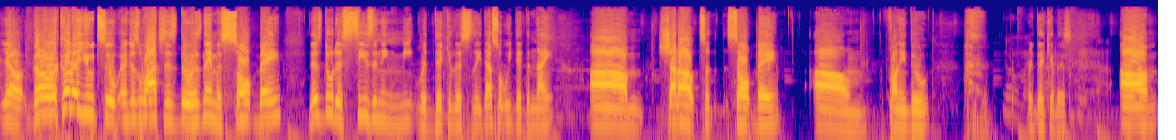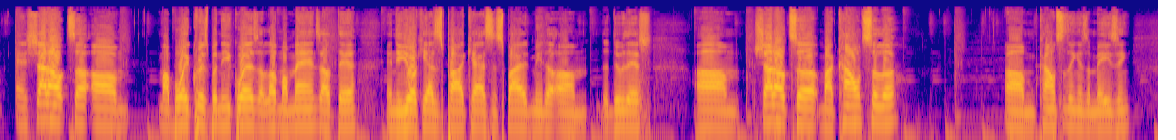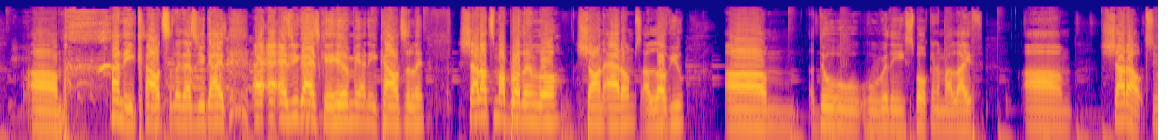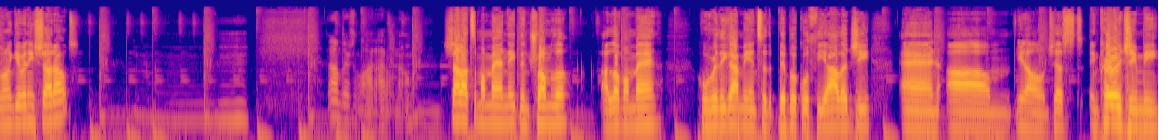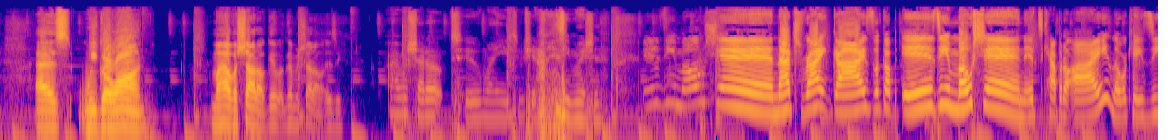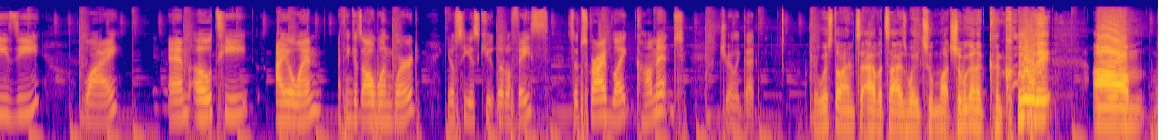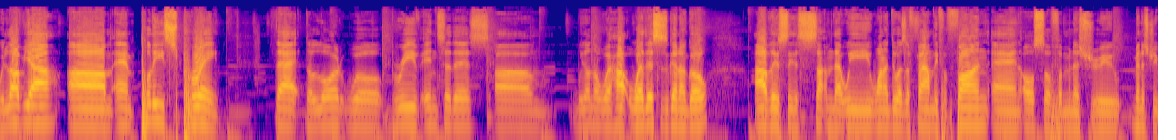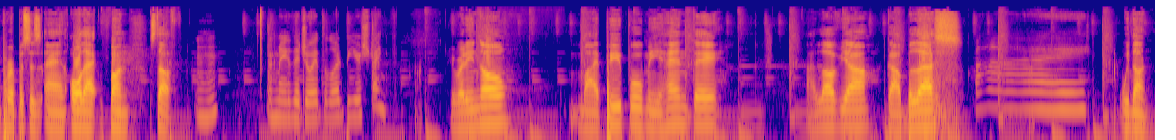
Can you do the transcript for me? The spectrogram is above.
yo, go go to YouTube and just watch this dude. His name is Salt Bae. This dude is seasoning meat ridiculously. That's what we did tonight. Um, shout out to Salt Bae. Um, funny dude. Oh Ridiculous. gosh, please stop. Um, and shout out to um my boy Chris Beniquez. I love my man's out there in New York. He has his podcast. Inspired me to um to do this. Um, shout out to my counselor. Um, counseling is amazing. Um, I need counseling as you guys as you guys can hear me. I need counseling. Shout out to my brother-in-law Sean Adams. I love you. Um, a dude who who really spoke into my life. Um, shout outs. You want to give any shout outs? Mhm. Oh, there's a lot. I don't know. Shout out to my man Nathan Trumler. I love my man who really got me into the biblical theology and um, you know, just encouraging me as we go on. I'm gonna have a shout out. Give, give him a shout out, Izzy. I have a shout out to my YouTube channel, Izzy Motion. Is Motion. That's right, guys. Look up Is Motion. It's capital I, lowercase z z y m o t i o n. I think it's all one word. You'll see his cute little face. Subscribe, like, comment. It's really good. Okay, we're starting to advertise way too much, so we're gonna conclude it. Um, we love y'all. Um, and please pray that the Lord will breathe into this. Um, we don't know where how where this is gonna go. Obviously, this is something that we want to do as a family for fun and also for ministry ministry purposes and all that fun stuff. hmm And may the joy of the Lord be your strength. You already know, my people, mi gente. I love y'all. God bless. Bye. We done.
